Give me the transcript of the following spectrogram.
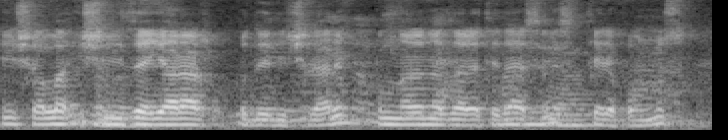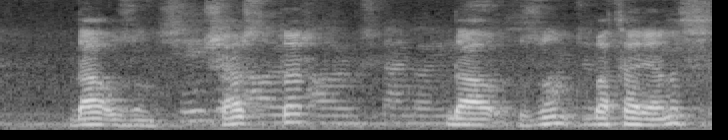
İnşallah işinize yarar bu dediklerim. Bunlara nazaret ederseniz telefonunuz daha uzun şarj tutar, daha uzun bataryanız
